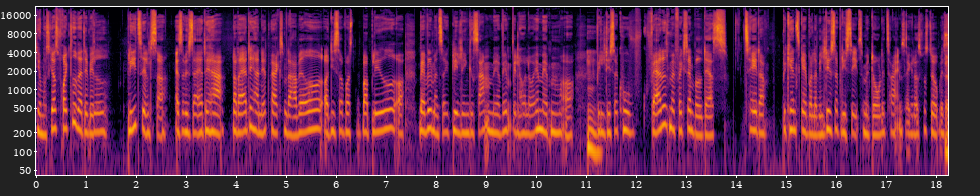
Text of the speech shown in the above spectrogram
De har måske også frygtet, hvad det vil blive til så. Altså hvis der er det her, når der er det her netværk, som der har været, og de så var, var blevet, og hvad vil man så ikke blive linket sammen med, og hvem vil holde øje med dem, og Mm. vil det så kunne færdes med for eksempel deres teater bekendtskaber, eller vil det så blive set som et dårligt tegn? Så jeg kan da også forstå, hvis, ja.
